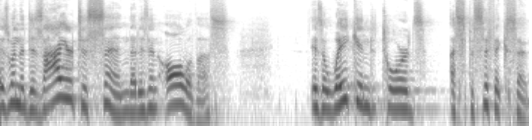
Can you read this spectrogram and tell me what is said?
is when the desire to sin that is in all of us is awakened towards a specific sin.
